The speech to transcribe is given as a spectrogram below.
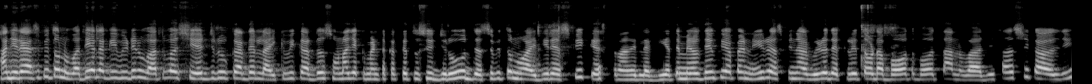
ਹਾਂਜੀ, ਰੈਸਪੀ ਤੁਹਾਨੂੰ ਵਧੀਆ ਲੱਗੀ, ਵੀਡੀਓ ਨੂੰ ਵੱਧ ਤੋਂ ਵੱਧ ਸ਼ੇਅਰ ਜਰੂਰ ਕਰ ਦਿਓ, ਲਾਈਕ ਵੀ ਕਰ ਦਿਓ, ਸੋਹਣਾ ਜਿਹਾ ਕਮੈਂਟ ਕਰਕੇ ਤੁਸੀਂ ਜਰੂਰ ਦੱਸੋ ਵੀ ਤੁਹਾਨੂੰ ਅੱਜ ਦੀ ਰੈਸਪੀ ਕਿਸ ਤਰ੍ਹਾਂ ਦੀ ਲੱਗੀ ਹੈ। ਤੇ ਮਿਲਦੇ ਹਾਂ ਕਿ ਆਪਾਂ ਨਿਊ ਰੈਸਪੀ ਨਾਲ ਵੀਡੀਓ ਦੇਖ ਲਈ। ਤੁਹਾਡਾ ਬਹੁਤ ਬਹੁਤ ਧੰਨਵਾਦ ਜੀ। ਸਤਿ ਸ਼੍ਰੀ ਅਕਾਲ ਜੀ।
